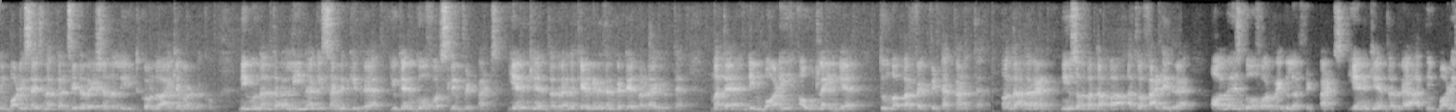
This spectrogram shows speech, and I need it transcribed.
ನಿಮ್ ಬಾಡಿ ಸೈಜ್ನ ಕನ್ಸಿಡರೇಷನ್ ಅಲ್ಲಿ ಇಟ್ಕೊಂಡು ಆಯ್ಕೆ ಮಾಡ್ಬೇಕು. ನೀವು ನಂತರ ಲೀನ್ ಆಗಿ ಸಣ್ಣಕ್ಕಿದ್ರೆ you can go for slim fit pants ಏನಕ್ಕೆ ಅಂತಂದ್ರೆ ಅದು ಕೆಳಗಡೆ ತನಕ ಟೇಪರ್ಡ್ ಆಗಿರುತ್ತೆ. ಮತ್ತೆ ನಿಮ್ ಬಾಡಿ ಔಟ್ಲೈನ್ಗೆ ತುಂಬಾ ಪರ್ಫೆಕ್ಟ್ ಫಿಟ್ ಆಗಿ ಕಾಣುತ್ತೆ. ಆನ್ ದ ಅದರ್ ಹ್ಯಾಂಡ್ ನೀವು ಸ್ವಲ್ಪ ದಪ್ಪ ಅಥವಾ ಫ್ಯಾಟ್ ಇದ್ರೆ always go for regular fit pants ಏನಕ್ಕೆ ಅಂತಂದ್ರೆ, ಅದ್ ನಿಮ್ ಬಾಡಿ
